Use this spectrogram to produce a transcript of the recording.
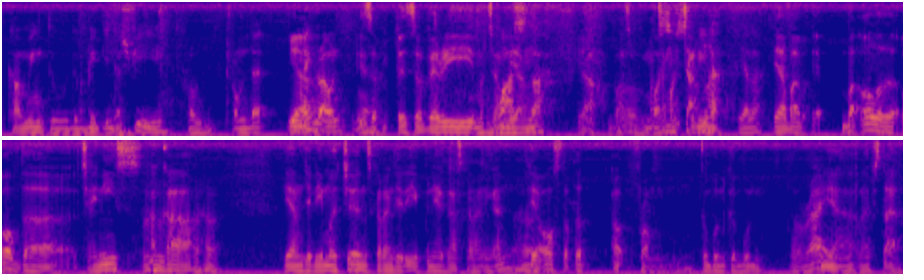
coming to the big industry from from that background. It's a it's a very macam Vast yang lah. yeah, vast, Oh, macam-macam lah. lah. Yalah. Yeah, but but all of the all of the Chinese Mm-hmm. Haka Uh-huh. Yang jadi merchant sekarang jadi peniaga sekarang ni kan, they all started out from kebun-kebun. Alright. Yeah, lifestyle.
